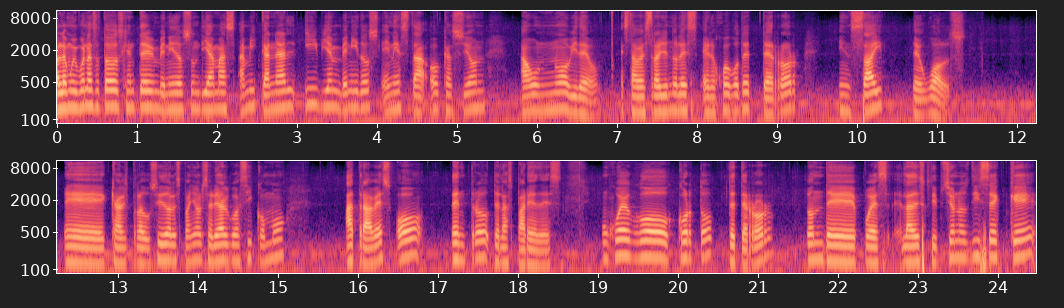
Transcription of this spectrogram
Hola, muy buenas a todos gente, bienvenidos un día más a mi canal y bienvenidos en esta ocasión a un nuevo video. Esta vez trayéndoles el juego de terror Inside the Walls. Eh, que al traducido al español sería algo así como a través o dentro de las paredes. Un juego corto de terror donde pues la descripción nos dice que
